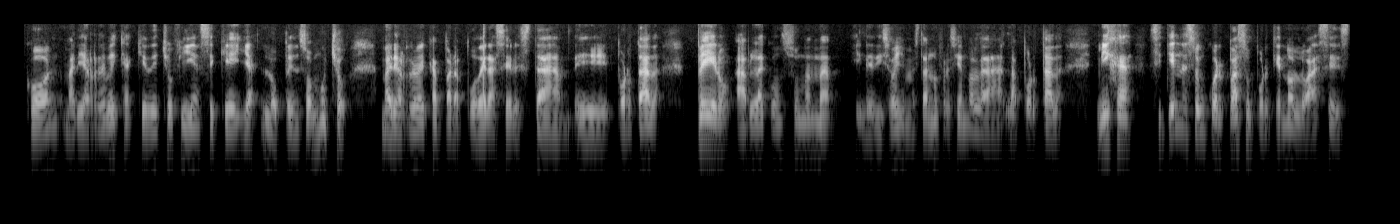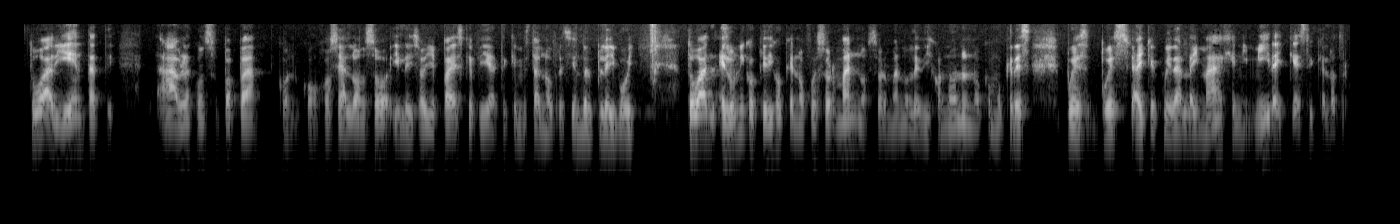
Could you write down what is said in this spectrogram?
con María Rebeca, que de hecho, fíjense que ella lo pensó mucho, María Rebeca, para poder hacer esta eh, portada, pero habla con su mamá y le dice, oye, me están ofreciendo la, la portada. Mija, si tienes un cuerpazo, ¿por qué no lo haces? Tú aviéntate. Habla con su papá con, José Alonso y le dice, oye, pa, es que fíjate que me están ofreciendo el Playboy. El único que dijo que no fue su hermano, su hermano le dijo, no, no, no, ¿cómo crees? Pues, pues hay que cuidar la imagen y mira y que esto y que el otro.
